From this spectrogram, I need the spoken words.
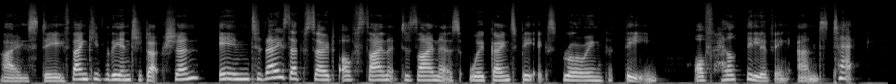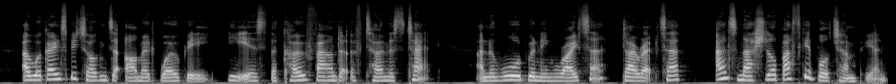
Hi, Steve. Thank you for the introduction. In today's episode of Silent Designers, we're going to be exploring the theme of healthy living and tech. And we're going to be talking to Ahmed Wobi. He is the co founder of Tonus Tech, an award winning writer, director, and national basketball champion.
